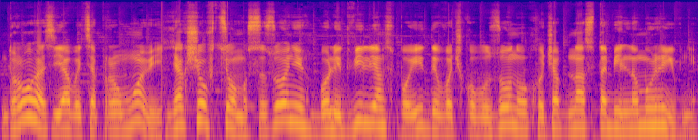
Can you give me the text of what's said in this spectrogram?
Друга з'явиться при умові, якщо в цьому сезоні Болід Вільямс поїде в очкову зону хоча б на стабільному рівні.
